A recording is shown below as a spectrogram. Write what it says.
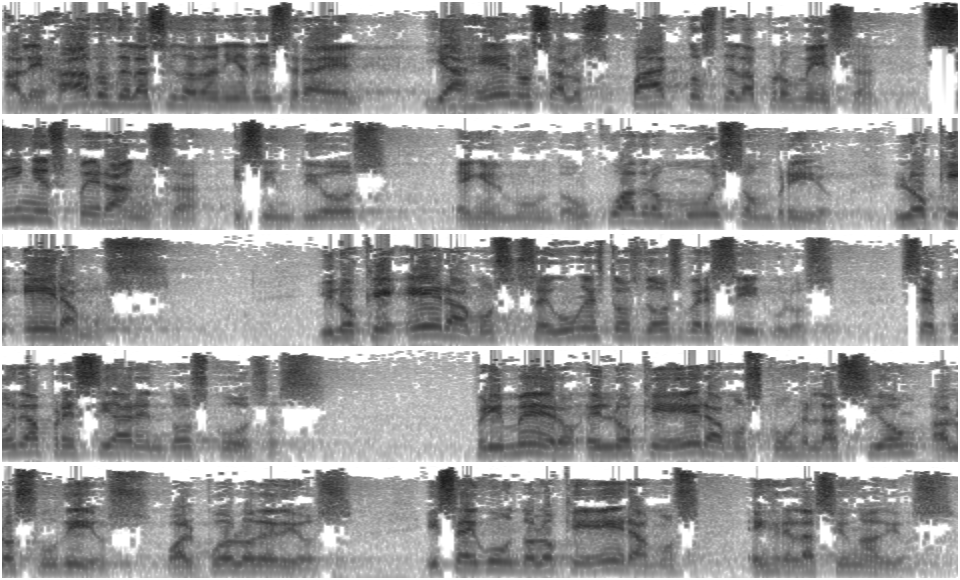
alejados de la ciudadanía de Israel y ajenos a los pactos de la promesa, sin esperanza y sin Dios en el mundo. Un cuadro muy sombrío. Lo que éramos y lo que éramos, según estos dos versículos, se puede apreciar en dos cosas. Primero, en lo que éramos con relación a los judíos o al pueblo de Dios. Y segundo, lo que éramos en relación a Dios.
